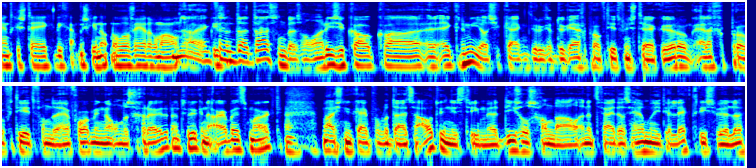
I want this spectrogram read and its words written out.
10% gestegen, die gaat misschien ook nog wel verder omhoog. Nou, ik vind dat Duitsland best wel een risico qua uh, economie. Als je kijkt, natuurlijk, ze hebben natuurlijk erg geprofiteerd van een sterke euro. Ook erg geprofiteerd van de hervormingen onder Schreuder natuurlijk in de arbeidsmarkt. Ja. Maar als je nu kijkt bijvoorbeeld de Duitse auto-industrie met het dieselschandaal en het feit dat ze helemaal niet elektrisch willen.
